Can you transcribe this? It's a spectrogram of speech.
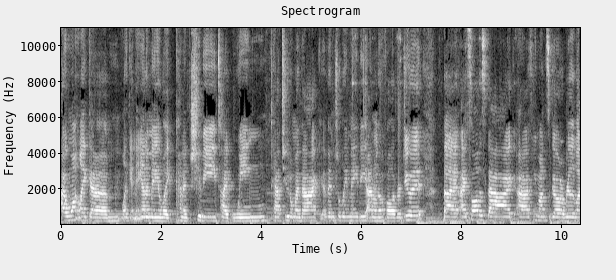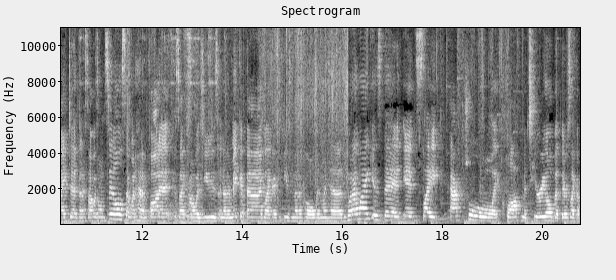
I want like um like an anime like kind of chibi type wing tattooed on my back eventually maybe. I don't know if I'll ever do it. But I saw this bag uh, a few months ago. I really liked it. Then I saw it was on sale, so I went ahead and bought it because I can always use another makeup bag. Like I could use another hole in my head. What I like is that it's like actual like cloth material, but there's like a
